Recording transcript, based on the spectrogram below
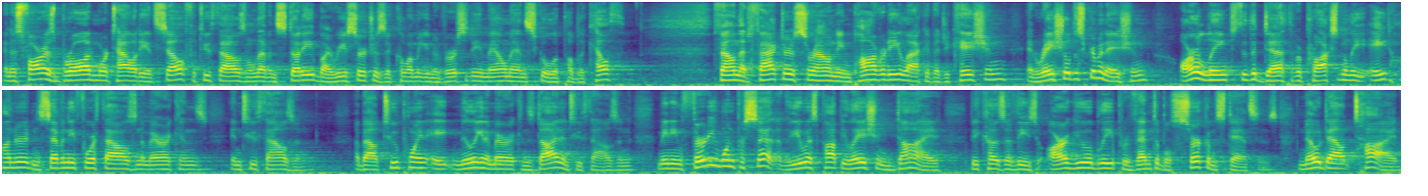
And as far as broad mortality itself, a 2011 study by researchers at Columbia University Mailman School of Public Health found that factors surrounding poverty, lack of education, and racial discrimination are linked to the death of approximately 874,000 Americans in 2000. About 2.8 million Americans died in 2000, meaning 31% of the US population died because of these arguably preventable circumstances, no doubt tied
